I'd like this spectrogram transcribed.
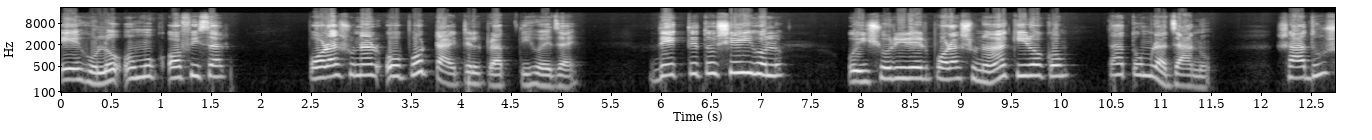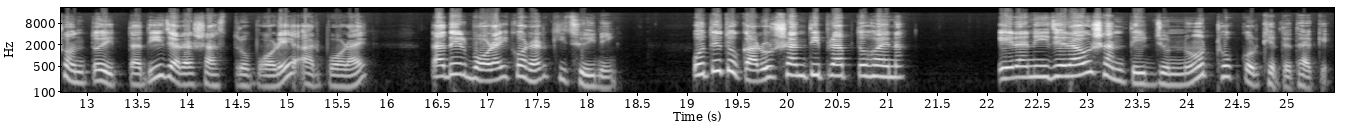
এ হলো অমুক অফিসার। পড়াশোনার ওপর টাইটেল প্রাপ্তি হয়ে যায়। দেখতে তো সেই হলো। ওই শরীরের পড়াশোনা কীরকম তা তোমরা জানো। সাধু, সন্ত ইত্যাদি যারা শাস্ত্র পড়ে আর পড়ায়, তাদের বড়াই করার কিছুই নেই। ওতে তো কারোর শান্তি প্রাপ্ত হয় না। এরা নিজেরাও শান্তির জন্য ঠক্কর খেতে থাকে।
